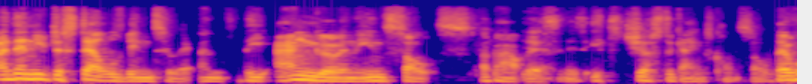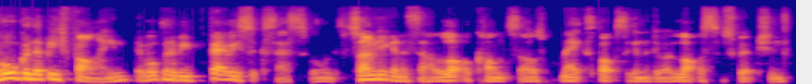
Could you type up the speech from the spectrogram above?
and then you just delve into it and the anger and the insults about this, yeah. and it's, it's, just a games console. They're all going to be fine. They're all going to be very successful. Sony going to sell a lot of consoles. Xbox are going to do a lot of subscriptions.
